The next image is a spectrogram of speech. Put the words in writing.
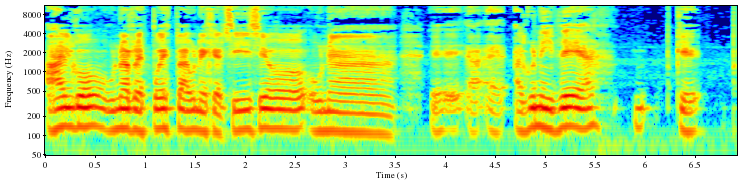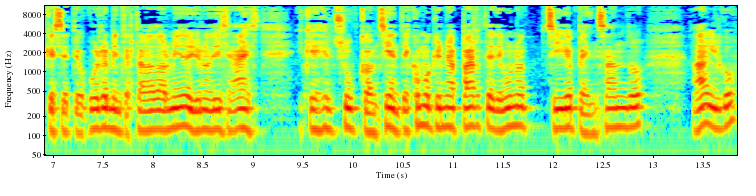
algo, una respuesta a un ejercicio, una eh, alguna idea que, que se te ocurre mientras estaba dormido y uno dice, ah, es que es el subconsciente. Es como que una parte de uno sigue pensando algo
